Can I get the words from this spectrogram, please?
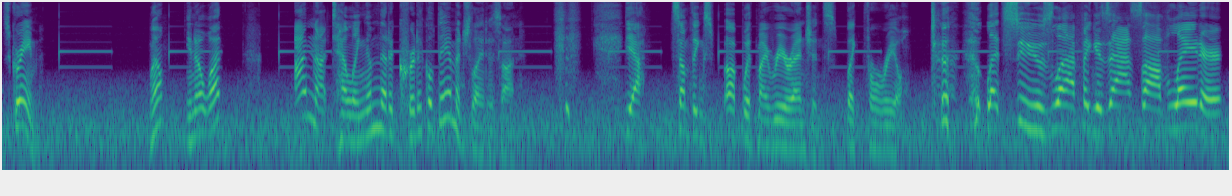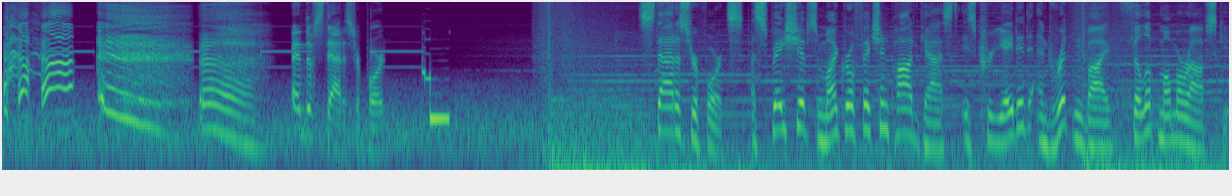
scream. Well, you know what? I'm not telling them that a critical damage light is on. yeah, something's up with my rear engines, like for real. Let's see who's laughing his ass off later. End of status report. Status Reports, a Spaceship's microfiction podcast, is created and written by Filip Momirovski.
